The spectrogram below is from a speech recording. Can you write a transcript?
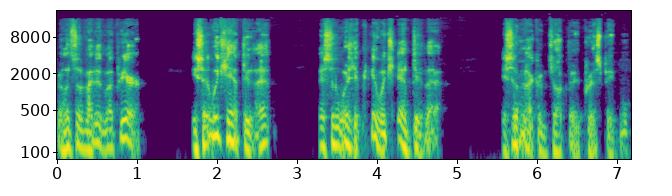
Or let's invite him up here. He said, We can't do that. I said, What do you mean we can't do that? He said, I'm not going to talk to press people.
